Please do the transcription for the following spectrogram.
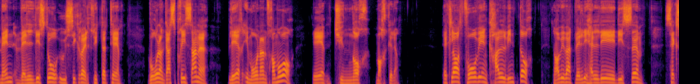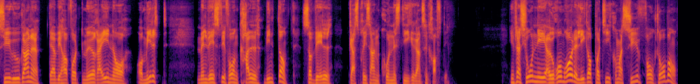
men veldig stor usikkerhet knyttet til hvordan gassprisene blir i månedene framover. Det tynger markedet. Det er klart, får vi en kald vinter Nå har vi vært veldig heldige disse seks-syv ukene der vi har fått mye regn og, og mildt, men hvis vi får en kald vinter, så vil gassprisene kunne stige ganske kraftig. Inflasjonen i euroområdet ligger på 10,7 for oktober,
